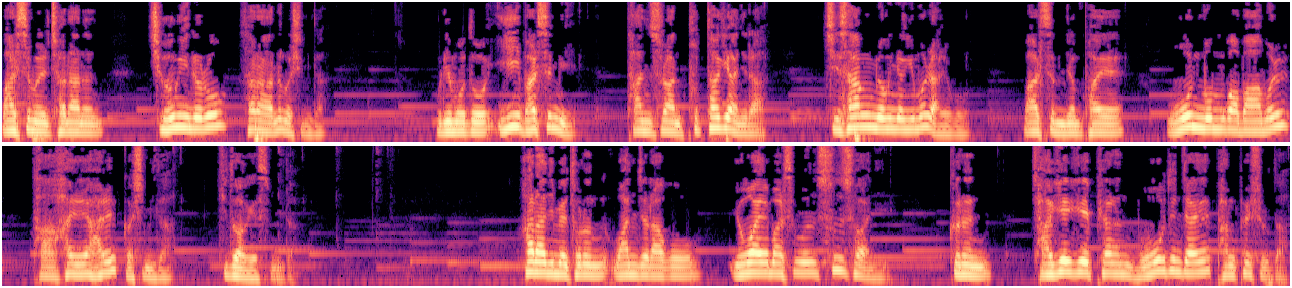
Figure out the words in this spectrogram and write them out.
말씀을 전하는 정인으로 살아가는 것입니다. 우리 모두 이 말씀이 단순한 부탁이 아니라 지상명령임을 알고 말씀 전파에 온 몸과 마음을 다하여야 할 것입니다. 기도하겠습니다. 하나님의 도는 완전하고 여호와의 말씀은 순수하니 그는 자기에게 피하는 모든 자의 방패시로다.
